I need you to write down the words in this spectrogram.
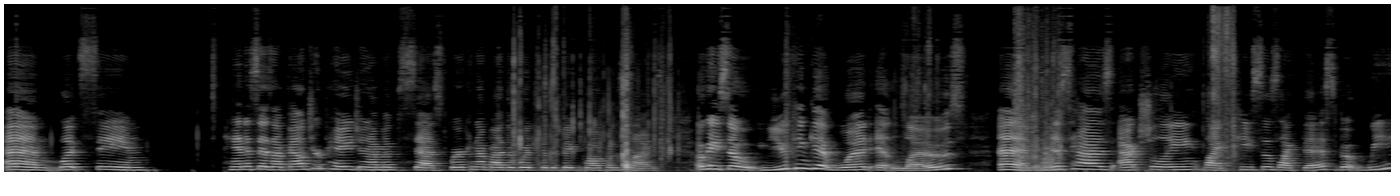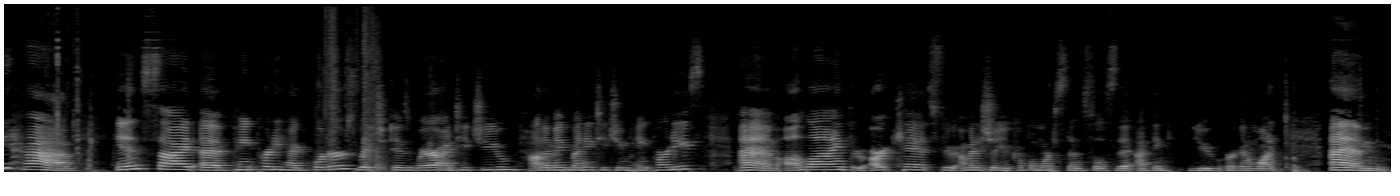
Um, let's see. Hannah says, I found your page and I'm obsessed. Where can I buy the wood for the big welcome signs? Okay, so you can get wood at Lowe's. Um, this has actually like pieces like this, but we have inside of Paint Party headquarters, which is where I teach you how to make money teaching paint parties um, online through art kits, through, I'm going to show you a couple more stencils that I think you are going to want. Um,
